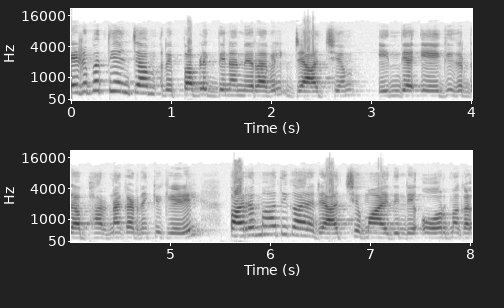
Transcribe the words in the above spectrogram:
എഴുപത്തിയഞ്ചാം റിപ്പബ്ലിക് ദിന നിറവിൽ രാജ്യം ഇന്ത്യ ഏകീകൃത ഭരണഘടനയ്ക്കു കീഴിൽ പരമാധികാര രാജ്യമായതിന്റെ ഓർമ്മകൾ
